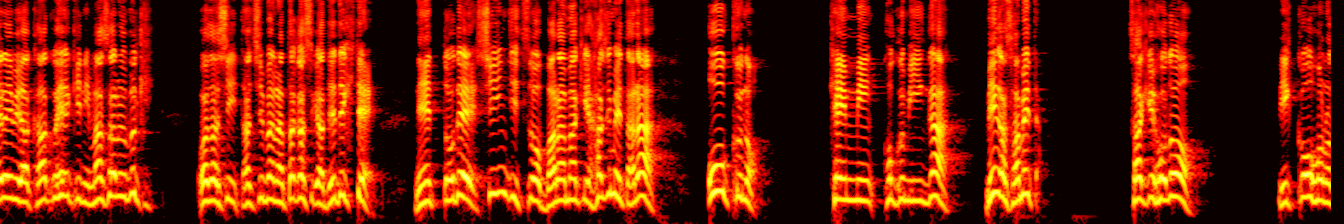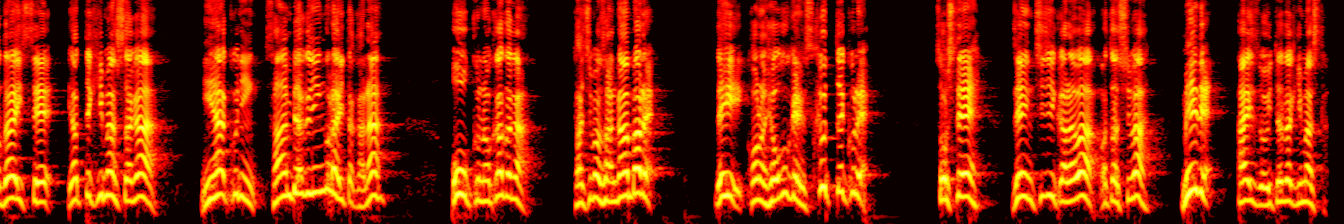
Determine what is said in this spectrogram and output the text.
テレビは核兵器に勝る武器、私、立花隆が出てきて、ネットで真実をばらまき始めたら、多くの県民、国民が目が覚めた。先ほど、立候補の第一声やってきましたが、200人、300人ぐらいいたかな。多くの方が、立花さん頑張れ。ぜひ、この兵庫県救ってくれ。そして、前知事からは、私は目で合図をいただきました。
